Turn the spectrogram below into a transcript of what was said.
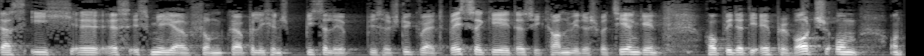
dass ich, äh, es ist mir ja schon körperlich ein bisschen, bis ein Stück weit besser geht, also ich kann wieder spazieren gehen, hab wieder die Apple Watch um und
